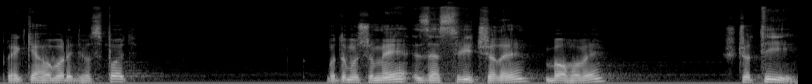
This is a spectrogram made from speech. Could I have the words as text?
про яке говорить Господь. Бо тому що ми засвідчили Богові, що ті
